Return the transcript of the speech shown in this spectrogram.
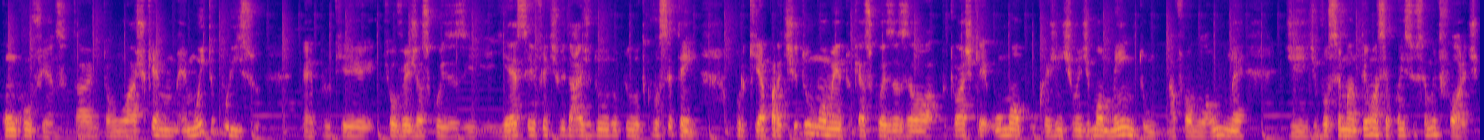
com confiança, tá? Então eu acho que é, é muito por isso, né, porque que eu vejo as coisas, e, e essa é efetividade do, do, piloto que você tem, porque a partir do momento que as coisas, ela, porque eu acho que uma, o que a gente chama de momento na Fórmula 1, né, de, de você manter uma sequência, isso é muito forte.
